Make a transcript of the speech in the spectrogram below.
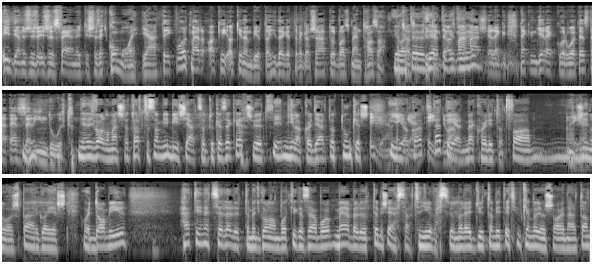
indiános, és, és ez felnőtt, és ez egy komoly játék volt, mert aki, aki nem bírta a hideget, meg a sátorba, az ment haza. Jó, hát haza ez küldték, de az már más elegű. Nekünk gyerekkor akkor volt ez, tehát ezzel indult. Én egy vallomásra tartozom, mi, mi is játszottuk ezeket, sőt, nyilakat gyártottunk, és igen, íjakat, igen, tehát ilyen meghajlított fa, igen. zsinór, spárga és vagy damil, Hát én egyszer lelőttem egy galambot, igazából melbelőttem, és elszállt a nyilvesszőmmel együtt, amit egyébként nagyon sajnáltam.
